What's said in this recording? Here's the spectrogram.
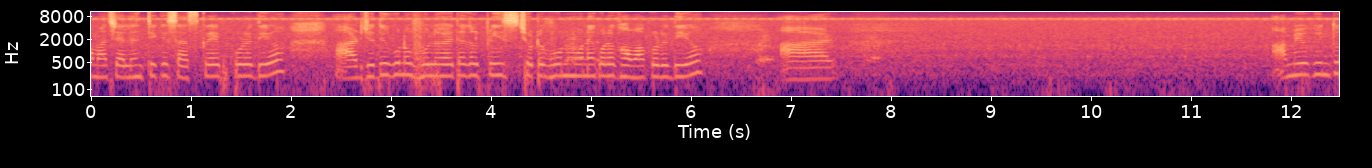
আমার চ্যানেলটিকে সাবস্ক্রাইব করে দিও। আর যদি কোনো ভুল হয়ে থাকে প্লিজ ছোটো বোন মনে করে ক্ষমা করে দিও। আর আমিও কিন্তু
